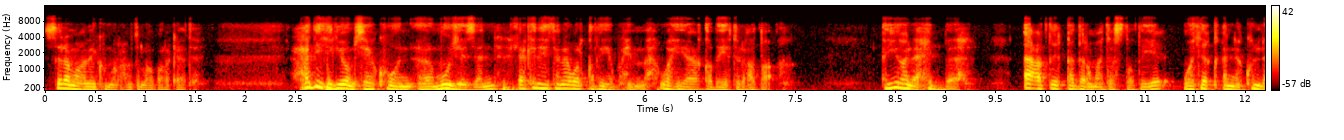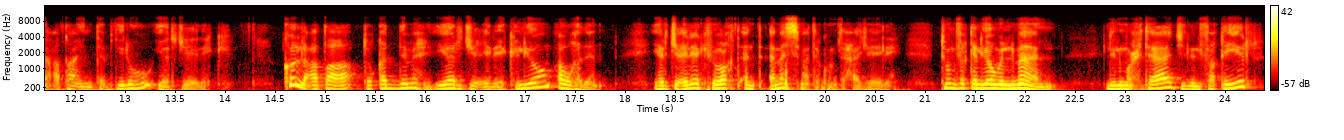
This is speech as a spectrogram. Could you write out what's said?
السلام عليكم ورحمة الله وبركاته. حديث اليوم سيكون موجزا لكن يتناول قضية مهمة وهي قضية العطاء. أيها الأحبة أعطي قدر ما تستطيع وثق أن كل عطاء تبذله يرجع إليك. كل عطاء تقدمه يرجع إليك اليوم أو غدا. يرجع إليك في وقت أنت أمس ما تكون في حاجة إليه. تنفق اليوم المال للمحتاج للفقير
